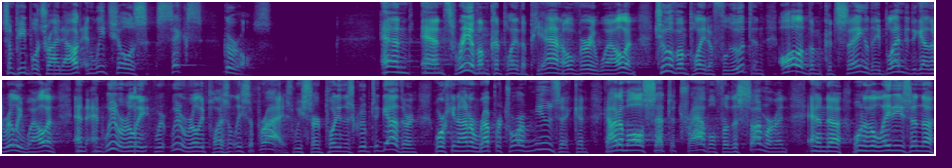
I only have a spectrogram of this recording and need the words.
some people tried out, and we chose six girls and, and three of them could play the piano very well, and two of them played a flute, and all of them could sing, and they blended together really well. And, and, and we, were really, we were really pleasantly surprised. We started putting this group together and working on a repertoire of music and got them all set to travel for the summer. And, and uh, one of the ladies in the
